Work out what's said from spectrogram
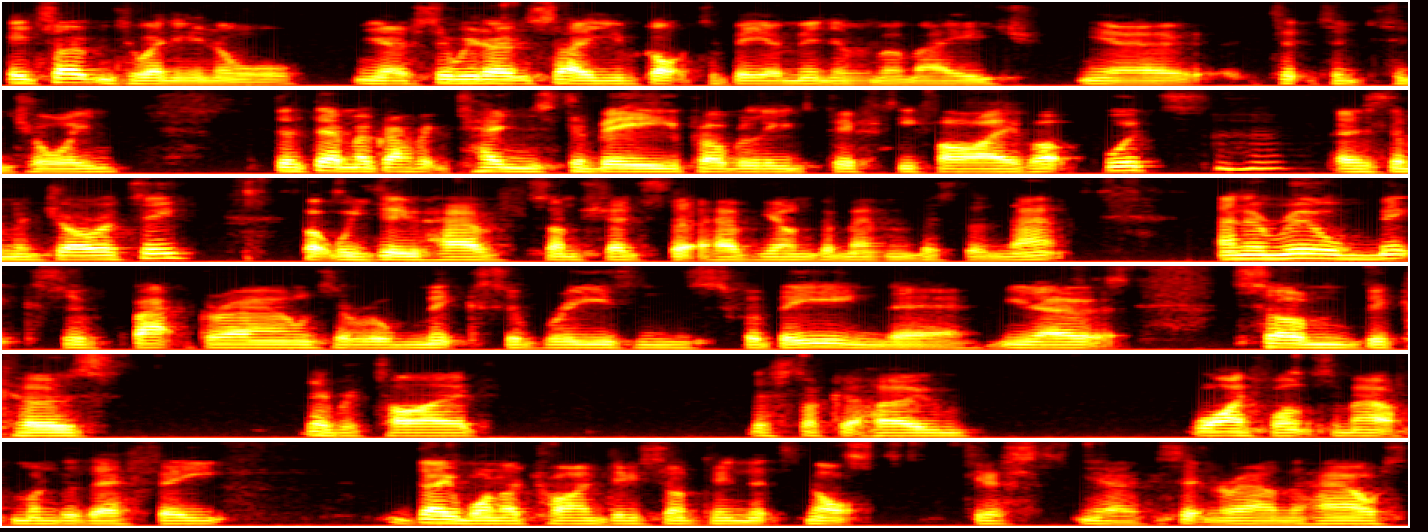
It's open to any and all. You know, so we don't say you've got to be a minimum age. You know, to, to, to join. The demographic tends to be probably 55 upwards mm-hmm. as the majority, but we do have some sheds that have younger members than that and a real mix of backgrounds, a real mix of reasons for being there. You know, some because they're retired, they're stuck at home, wife wants them out from under their feet. They want to try and do something that's not just you know sitting around the house,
